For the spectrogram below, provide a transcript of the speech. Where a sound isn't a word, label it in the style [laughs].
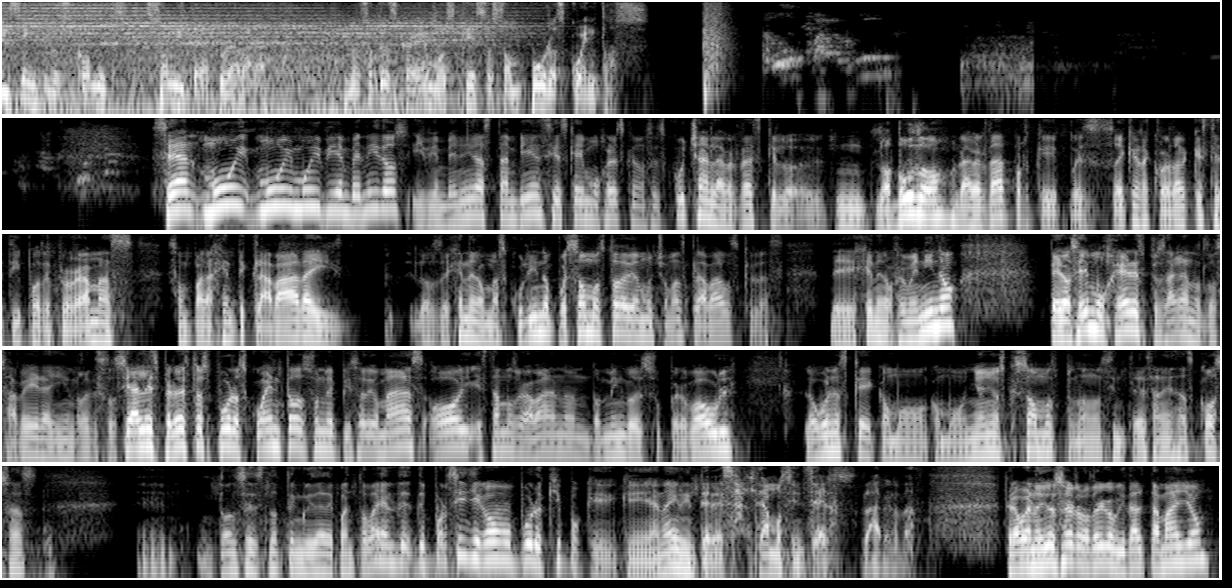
Dicen que los cómics son literatura barata. Nosotros creemos que esos son puros cuentos. Sean muy, muy, muy bienvenidos y bienvenidas también si es que hay mujeres que nos escuchan. La verdad es que lo, dudo, la verdad, porque pues hay que recordar que este tipo de programas son para gente clavada y los de género masculino pues somos todavía mucho más clavados que las de género femenino. Pero si hay mujeres, pues háganoslo saber ahí en redes sociales. Pero esto es puros cuentos, un episodio más. Hoy estamos grabando en domingo de Super Bowl. Lo bueno es que como, como ñoños que somos, pues no nos interesan esas cosas. Eh, entonces no tengo idea de cuánto vayan. De, por sí llegó un puro equipo que, a nadie le interesa, [laughs] seamos sinceros, la verdad. Pero bueno, yo soy Rodrigo Vidal Tamayo.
